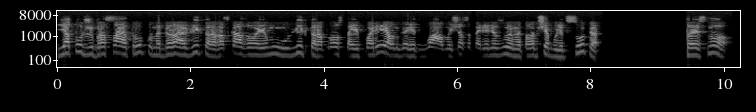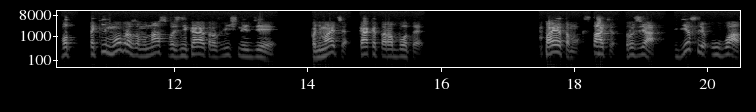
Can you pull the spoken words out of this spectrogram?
Я тут же бросаю трубку, набираю Виктора, рассказываю ему, у Виктора просто эйфория. Он говорит, вау, мы сейчас это реализуем, это вообще будет супер. То есть, ну, вот таким образом у нас возникают различные идеи. Понимаете, как это работает? Поэтому, кстати, друзья, если у вас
